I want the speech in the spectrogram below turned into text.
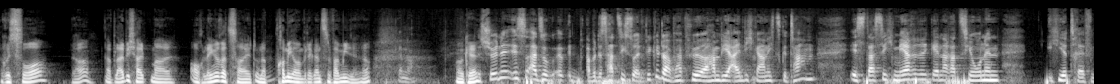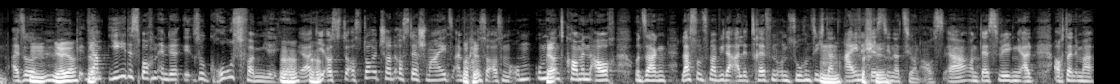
Ressort, ja, da bleibe ich halt mal auch längere Zeit und da komme ich auch mit der ganzen Familie. Ja. Genau. Okay. Das Schöne ist, also, äh, aber das hat sich so entwickelt, dafür haben wir eigentlich gar nichts getan, ist, dass sich mehrere Generationen hier treffen. Also Mm, ja, ja, wir ja. haben jedes Wochenende so Großfamilien, Aha, ja, die aus, aus Deutschland, aus der Schweiz, einfach Okay. aus, so aus dem um Umland kommen auch und sagen, lass uns mal wieder alle treffen und suchen sich dann eine Mhm, verstehe. Destination aus. Ja, und deswegen halt auch dann immer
